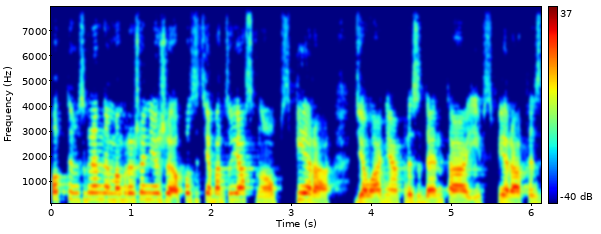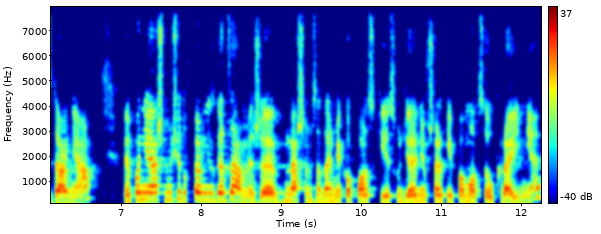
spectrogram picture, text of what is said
pod tym względem mam wrażenie, że opozycja bardzo jasno wspiera działania prezydenta i wspiera te zdania, ponieważ my się tu w pełni zgadzamy, że naszym zadaniem jako Polski jest udzielenie wszelkiej pomocy Ukrainie,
